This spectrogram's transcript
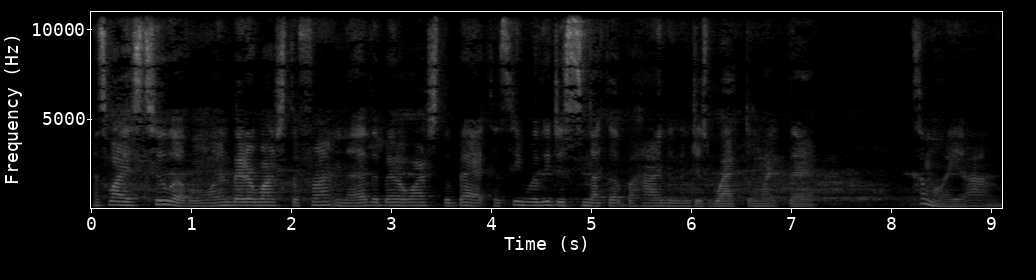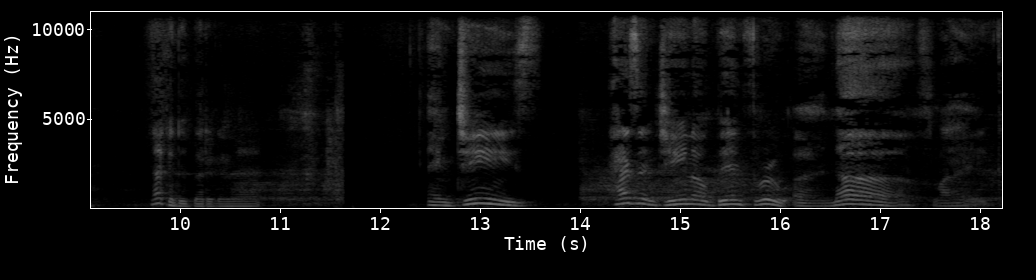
That's why it's two of them. One better watch the front and the other better watch the back because he really just snuck up behind him and just whacked him like that. Come on, y'all. I can do better than that. And geez, hasn't Gino been through enough? Like,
